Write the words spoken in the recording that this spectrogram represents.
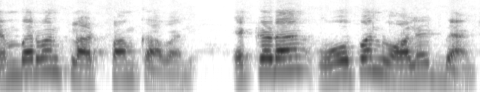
నెంబర్ వన్ ప్లాట్ఫామ్ కావాలి. ఎక్కడ? Open wallet bank.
